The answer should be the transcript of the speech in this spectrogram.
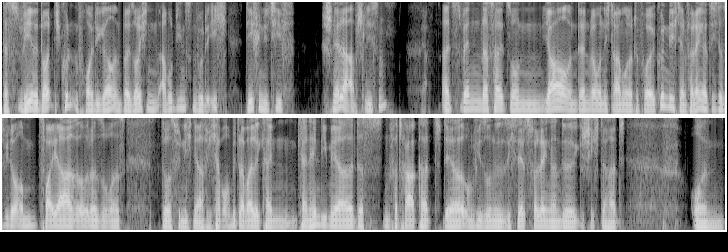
das wäre deutlich kundenfreudiger und bei solchen Abo-Diensten würde ich definitiv schneller abschließen. Als wenn das halt so ein Ja und dann, wenn man nicht drei Monate vorher kündigt, dann verlängert sich das wieder um zwei Jahre oder sowas. Sowas finde ich nervig. Ich habe auch mittlerweile kein, kein Handy mehr, das einen Vertrag hat, der irgendwie so eine sich selbst verlängernde Geschichte hat. Und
